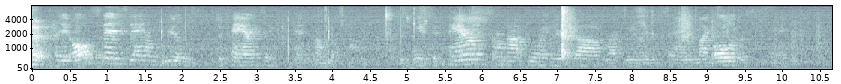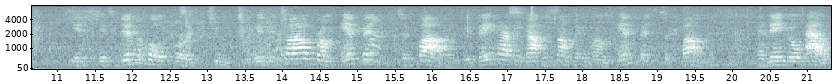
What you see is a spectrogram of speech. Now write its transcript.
you all stems down really to parents and, and um, the home. If the parents are not doing their job like we live saying, like all of us are saying, it's, it's difficult for to, if the child from infant to five, if they haven't gotten something from infant to five, and then go out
